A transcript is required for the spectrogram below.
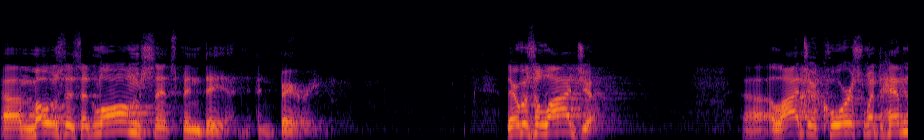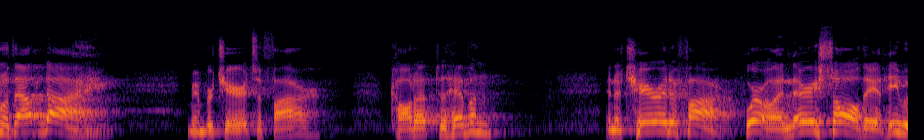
uh, Moses had long since been dead and buried. There was Elijah. Uh, Elijah, of course, went to heaven without dying. Remember chariots of fire? Caught up to heaven in a chariot of fire. Where, and there he saw that. He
